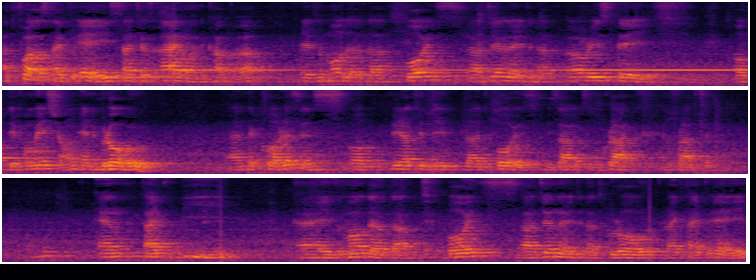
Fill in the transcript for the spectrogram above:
At first, type A, such as iron and copper, is a model that voids are generated at early stage of deformation and growth, and the coalescence of relatively large voids in crack and fracture. And type B uh, is a model that voids are generated that grow like type A,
